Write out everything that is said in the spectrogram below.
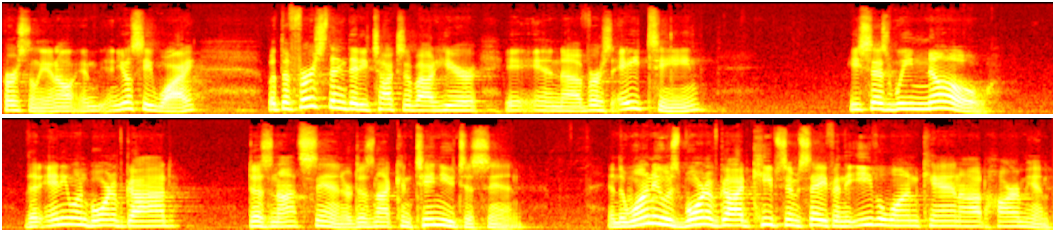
personally, and, I'll, and, and you'll see why. But the first thing that he talks about here in uh, verse 18, he says, We know that anyone born of God does not sin or does not continue to sin. And the one who is born of God keeps him safe, and the evil one cannot harm him.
